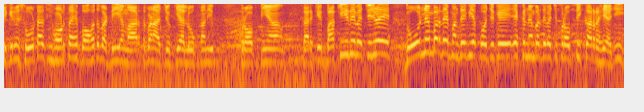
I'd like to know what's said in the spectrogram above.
ਤਕਰੀਬਨ ਛੋਟਾ ਸੀ ਹੁਣ ਤਾਂ ਇਹ ਬਹੁਤ ਵੱਡੀ ਇਮਾਰਤ ਬਣਾ ਚੁੱਕੀ ਆ ਲੋਕਾਂ ਦੀ ਪ੍ਰਾਪਰਟੀਆਂ ਕਰਕੇ। ਬਾਕੀ ਇਹਦੇ ਵਿੱਚ ਜਿਹੜੇ 2 ਨੰਬਰ ਦੇ ਬੰਦੇ ਵੀ ਆ ਪੁੱਜ ਕੇ 1 ਨੰਬਰ ਦੇ ਵਿੱਚ ਪ੍ਰਾਪਰਟੀ ਕਰ ਰਹੇ ਆ ਜੀ।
